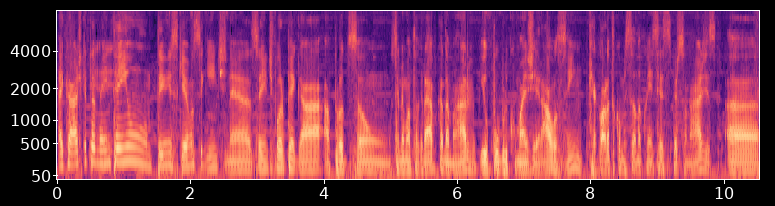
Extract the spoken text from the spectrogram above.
É que eu acho que também tem um, tem um esquema seguinte, né? Se a gente for pegar a produção cinematográfica da Marvel e o público mais geral, assim, que agora tá começando a conhecer esses personagens, ah,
